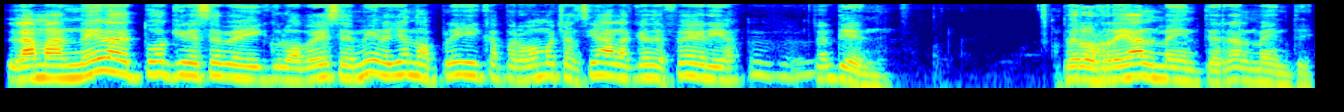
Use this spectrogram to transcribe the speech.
la manera de tú adquirir ese vehículo, a veces, mira, ya no aplica, pero vamos a chancearla, que es de feria. ¿Te entiendes? Pero realmente, realmente,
